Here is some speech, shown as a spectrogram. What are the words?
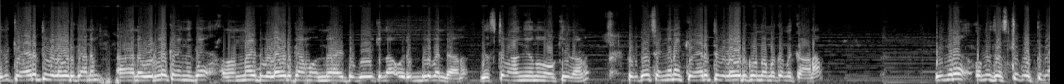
ഇത് ക്യാരറ്റ് വിളവെടുക്കാനും ഉരുളക്കിഴങ്ങ് നന്നായിട്ട് വിളവെടുക്കാൻ മുന്നായിട്ട് ഉപയോഗിക്കുന്ന ഒരു ഇംപ്ലിമെന്റ് ആണ്. ജസ്റ്റ് വാങ്ങി ഒന്ന് നോക്കിയതാണ്. പ്രത്യേകിച്ച് എങ്ങനെ ക്യാരറ്റ് വിളവെടുക്കുമെന്ന് നമുക്കൊന്ന് കാണാം. ഇങ്ങനെ ഒന്ന് ജസ്റ്റ് കൊത്തുക.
